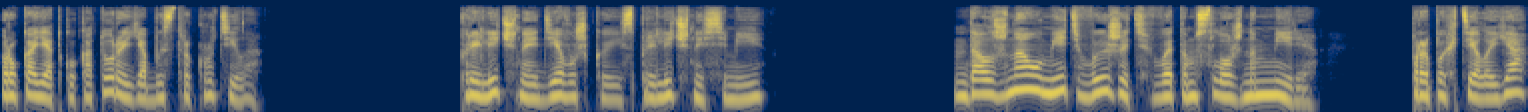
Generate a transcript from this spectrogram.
рукоятку которой я быстро крутила. Приличная девушка из приличной семьи. Должна уметь выжить в этом сложном мире. Пропыхтела я,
